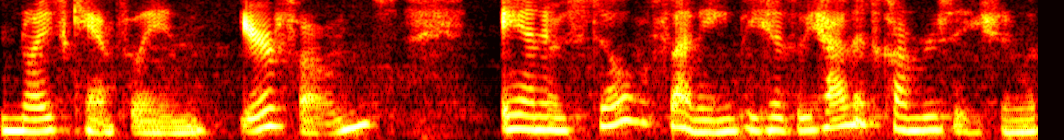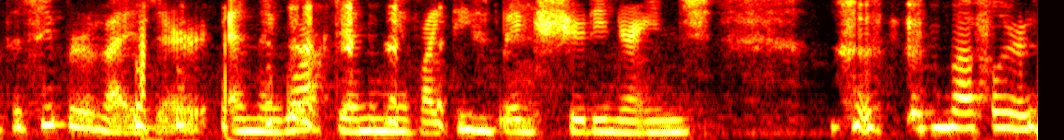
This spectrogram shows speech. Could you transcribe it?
noise canceling earphones. And it was so funny because we had this conversation with the supervisor, and they walked in, and we have like these big shooting range mufflers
